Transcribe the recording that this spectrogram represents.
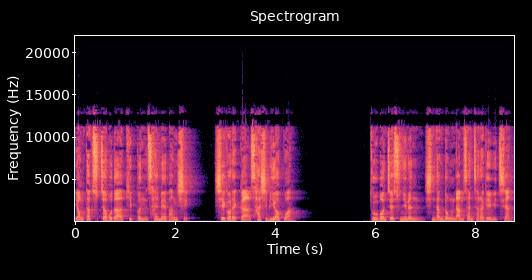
영탁 숫자보다 깊은 삶의 방식. 실거래가 42억 원. 두 번째 순위는 신당동 남산 자락에 위치한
